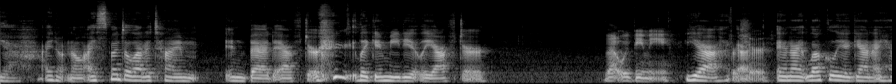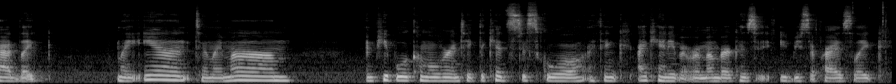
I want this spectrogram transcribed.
yeah, I don't know. I spent a lot of time in bed after, like immediately after. That would be me. Yeah, For uh, sure. And I luckily again I had like my aunt and my mom and people would come over and take the kids to school. I think I can't even remember because you'd be surprised like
